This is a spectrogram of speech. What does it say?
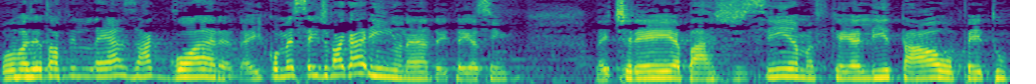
Vou fazer topless agora. Daí comecei devagarinho, né? Deitei assim, daí tirei a parte de cima, fiquei ali e tal, o peito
